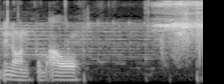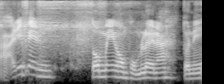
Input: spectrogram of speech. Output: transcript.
แน่นอนผมเอาอะอันนี้เป็นตัวเมของผมเลยนะ ตัวนี้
